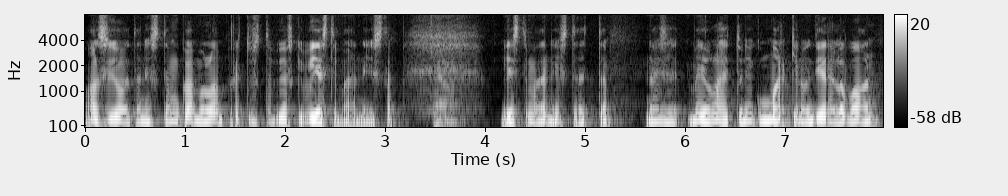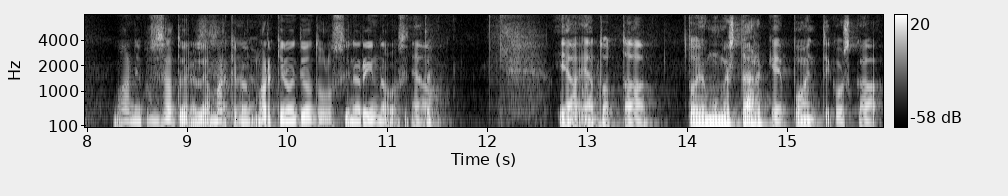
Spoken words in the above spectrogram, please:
asioita, niin sitä mukaan me ollaan pyritty sitten myöskin viestimään niistä. Joo. Viestimään niistä, että näin se, me ei ole lähdetty niin kuin markkinointi edellä, vaan, vaan niin kuin sisältö edellä ja markkino, markkinointi on tullut siinä rinnalla sitten. Joo. Ja, ja tota, toi on mun mielestä tärkeä pointti, koska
